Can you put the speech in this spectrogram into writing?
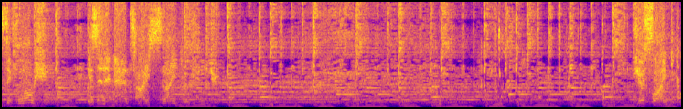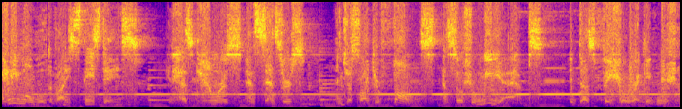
Stochastic motion is an anti-sniper feature. Just like any mobile device these days, it has cameras and sensors, and just like your phones and social media apps, it does facial recognition.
